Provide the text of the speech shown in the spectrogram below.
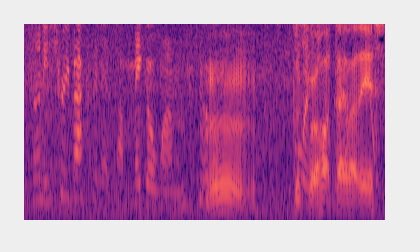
It's only three bucks and it's a mega one. Mm, good for a hot day like this.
